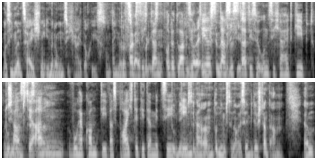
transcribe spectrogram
was immer ein Zeichen innerer Unsicherheit auch ist und, und innerer Zweifel dann, ist. Oder du akzeptierst, dass es da diese Unsicherheit gibt und du schaust dir an, an, woher kommt kommt die? Was bräuchte die, damit sie du nimmst gehen kann? an, du nimmst den äußeren Widerstand an. Ähm,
